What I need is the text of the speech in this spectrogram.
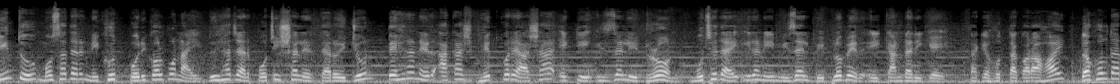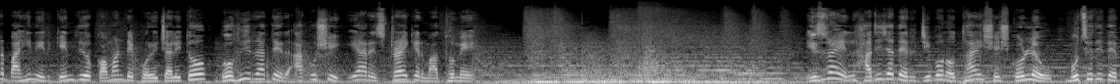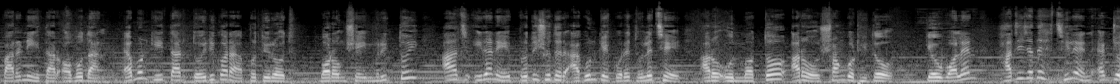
কিন্তু মোসাদের নিখুঁত পরিকল্পনায় দুই হাজার পঁচিশ সালের তেরোই জুন তেহরানের আকাশ ভেদ করে আসা একটি ইসরায়েলি ড্রোন মুছে দেয় ইরানি মিসাইল বিপ্লবের এই কাণ্ডারিকে। তাকে হত্যা করা হয় দখলদার বাহিনীর কেন্দ্রীয় কমান্ডে পরিচালিত গভীর রাতের আকস্মিক এয়ার স্ট্রাইকের মাধ্যমে। ইসরায়েল হাজিজাদের জীবন অধ্যায় শেষ করলেও মুছে দিতে পারেনি তার অবদান, এমনকি তার তৈরি করা প্রতিরোধ। বরং সেই মৃত্যুই আজ ইরানে প্রতিশোধের আগুনকে করে তুলেছে আরও উন্মত্ত আরও সংগঠিত। কেউ বলেন হাজিজাদেহ ছিলেন একজন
